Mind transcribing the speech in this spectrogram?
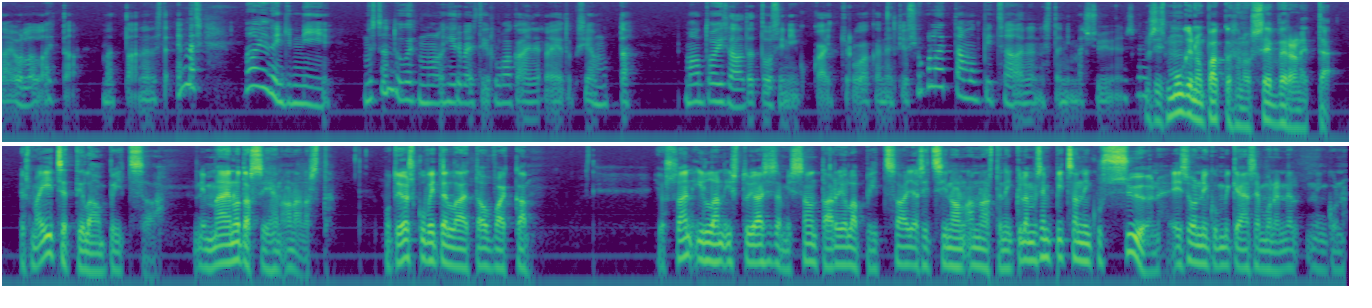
tai olla laittamatta ananasta. En mä, mä oon jotenkin niin. Musta tuntuu, että mulla on hirveästi ruoka-ainerajoituksia, mutta – Mä oon toisaalta tosi niin kuin kaikki ruokan, että jos joku laittaa mun pizzaa ananasta, niin mä syön sen. No siis munkin on pakko sanoa sen verran, että jos mä itse tilaan pizzaa, niin mä en ota siihen ananasta. Mutta jos kuvitellaan, että on vaikka jossain illan istujaisissa, missä on tarjolla pizzaa ja sitten siinä on ananasta, niin kyllä mä sen pizzan niin kuin syön. Ei se ole niin kuin mikään semmoinen niin kuin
